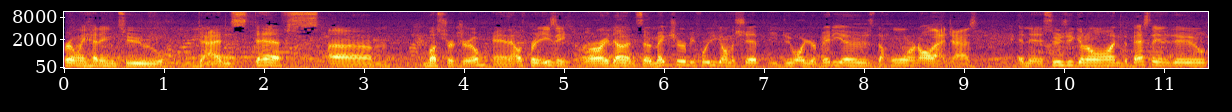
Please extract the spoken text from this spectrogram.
Only heading to Dad and Steph's um, muster drill, and that was pretty easy. We're already done. So make sure before you get on the ship, you do all your videos, the horn, all that jazz. And then as soon as you get on, the best thing to do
